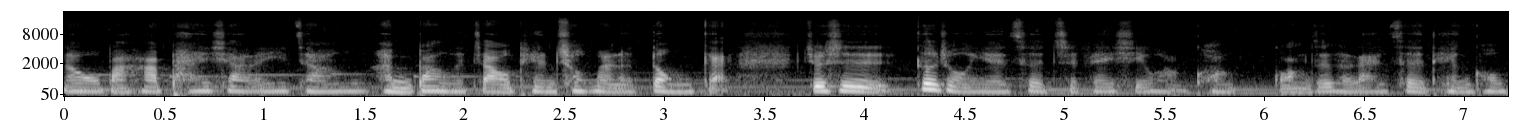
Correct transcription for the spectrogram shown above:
然后我把它拍下了一张很棒的照片，充满了动感，就是各种颜色纸飞机往框往这个蓝色天空，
